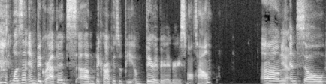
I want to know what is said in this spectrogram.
wasn't in Big Rapids, um, Big Rapids would be a very, very, very small town. Um, Yeah. and so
